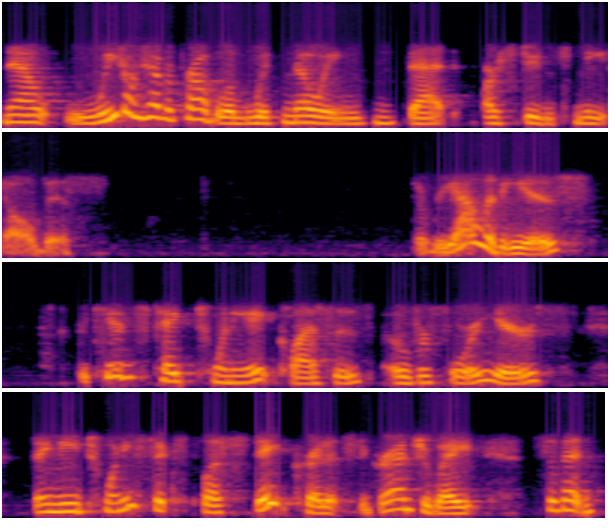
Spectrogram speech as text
Now, we don't have a problem with knowing that our students need all this. The reality is the kids take 28 classes over four years. They need 26 plus state credits to graduate. So that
